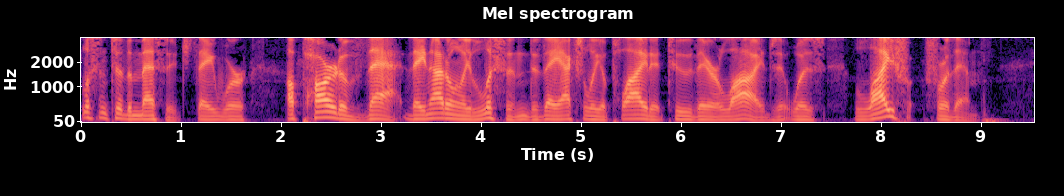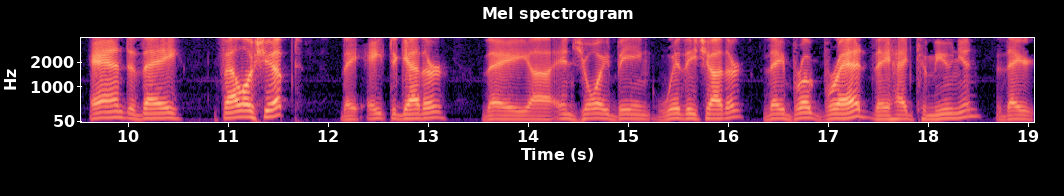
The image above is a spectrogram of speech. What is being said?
listened to the message. They were a part of that. They not only listened, they actually applied it to their lives. It was life for them. And they fellowshipped, they ate together, they uh, enjoyed being with each other, they broke bread, they had communion, they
